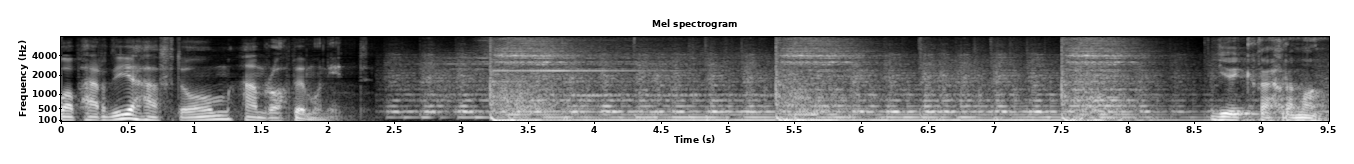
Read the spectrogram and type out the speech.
با پرده هفتم همراه بمونید. یک قهرمان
